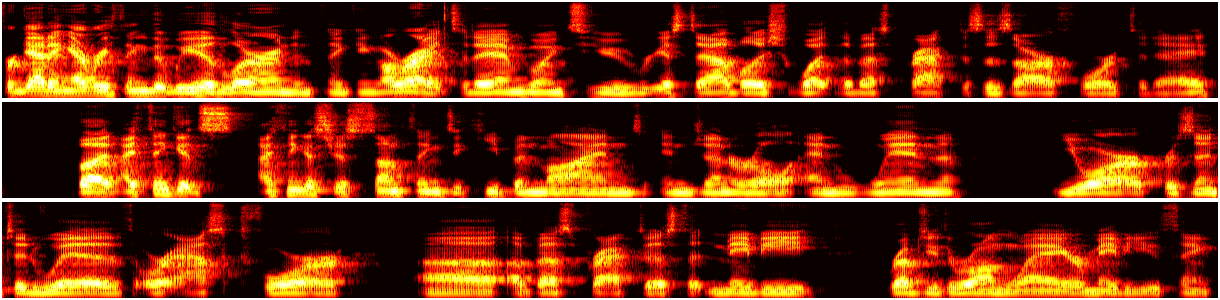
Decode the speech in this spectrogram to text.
forgetting everything that we had learned and thinking all right today i'm going to reestablish what the best practices are for today. But i think it's i think it's just something to keep in mind in general. And when you are presented with or asked for uh, a best practice that maybe rubs you the wrong way or maybe you think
